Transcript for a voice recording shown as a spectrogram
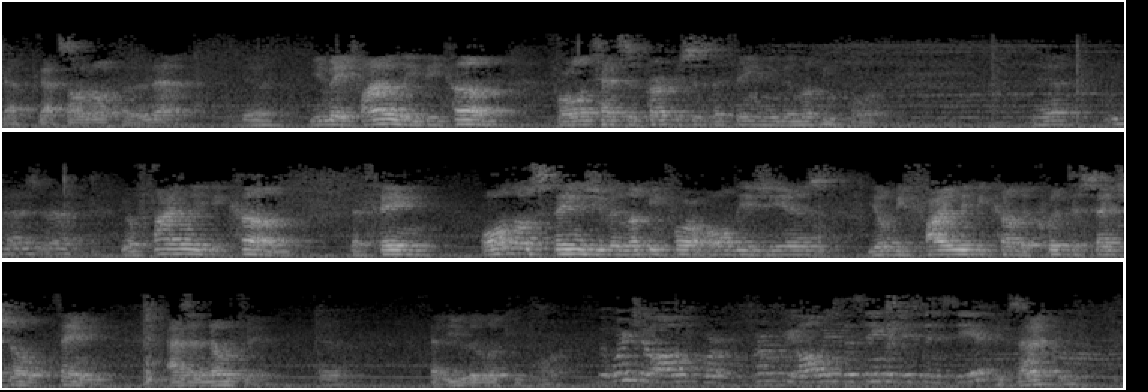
that, that's on offer than that. Yeah? You may finally become, for all intents and purposes, the thing you've been looking for. Yeah? You guys know? You'll finally become the thing, all those things you've been looking for all these years, you'll be finally become the quintessential thing as a no thing yeah, that you've been looking for. But weren't you all, were, weren't we always the same? We just didn't see it? Exactly.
